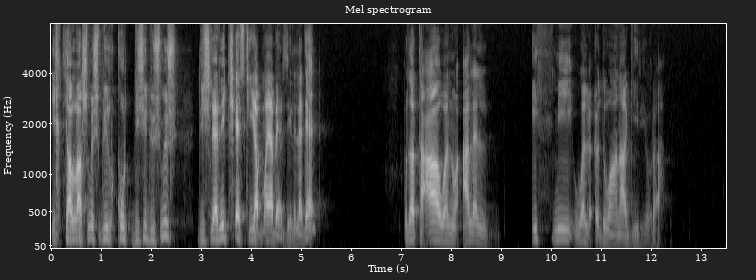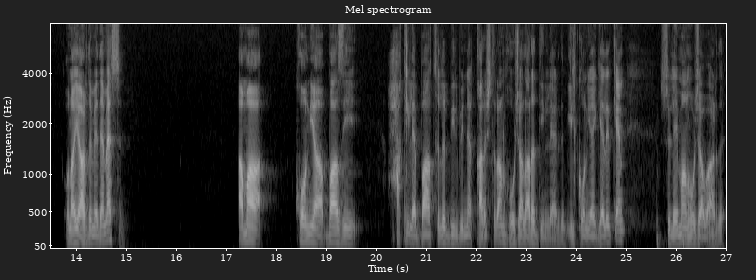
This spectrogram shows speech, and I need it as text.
İhtiyarlaşmış bir kurt dişi düşmüş, dişlerini keski yapmaya benziyor. Öyle değil. Burada taavenu alel ismi vel udvana giriyor ha. Ona yardım edemezsin. Ama Konya bazı hak ile batılı birbirine karıştıran hocaları dinlerdim. İlk Konya'ya gelirken Süleyman Hoca vardı.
